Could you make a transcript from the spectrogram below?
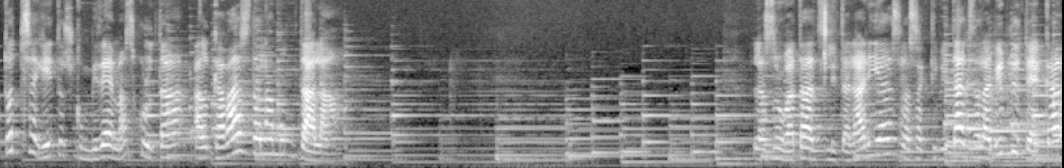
Tot seguit us convidem a escoltar El cabàs de la Montala. Les novetats literàries, les activitats de la biblioteca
